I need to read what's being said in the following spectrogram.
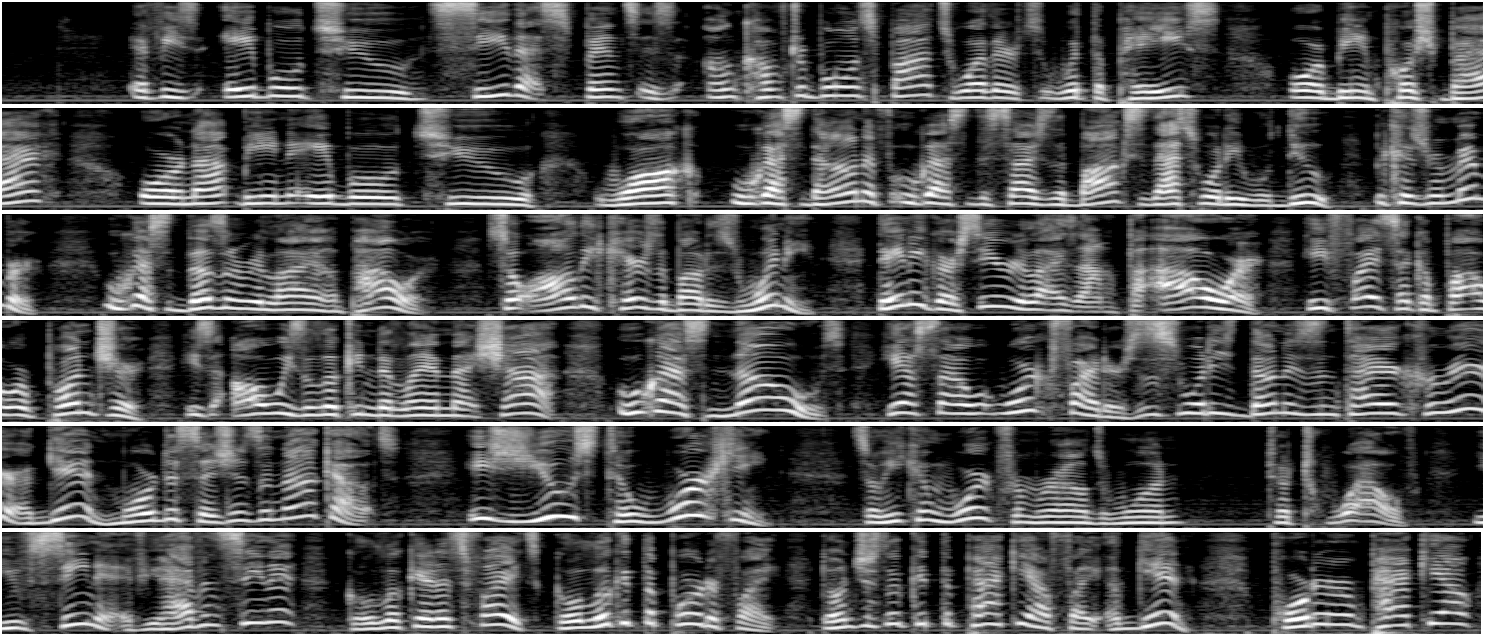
if he's able to see that Spence is uncomfortable in spots, whether it's with the pace or being pushed back or not being able to walk Ugas down, if Ugas decides to box, that's what he will do. Because remember, Ugas doesn't rely on power. So all he cares about is winning. Danny Garcia relies on power. He fights like a power puncher. He's always looking to land that shot. Ugas knows he has to work fighters. This is what he's done his entire career. Again, more decisions and knockouts. He's used to working. So he can work from rounds one to 12. You've seen it. If you haven't seen it, go look at his fights. Go look at the Porter fight. Don't just look at the Pacquiao fight. Again, Porter and Pacquiao,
